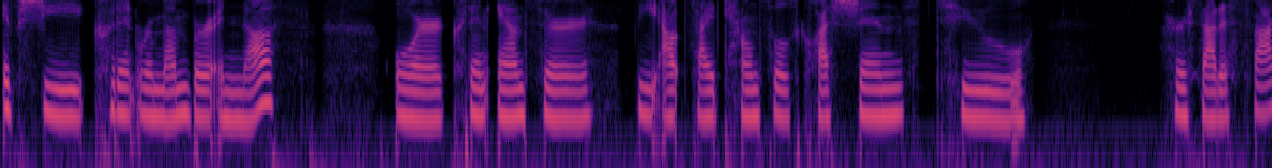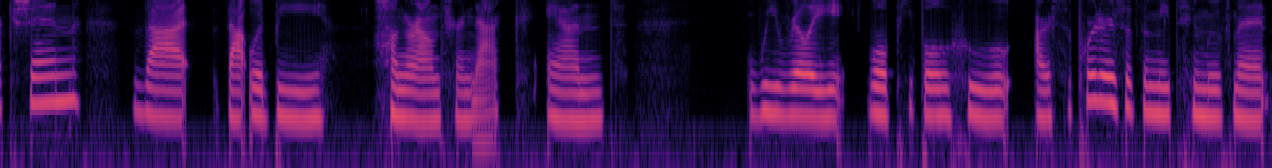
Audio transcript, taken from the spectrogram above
if she couldn't remember enough or couldn't answer the outside counsel's questions to her satisfaction, that that would be hung around her neck. And we really, well, people who are supporters of the Me Too movement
